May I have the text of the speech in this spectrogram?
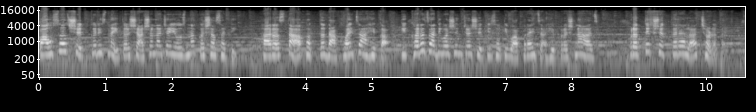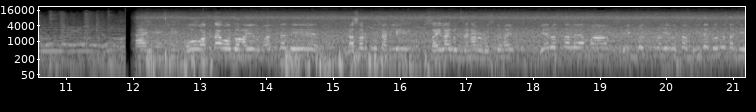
पावसात शेतकरीच नाही तर शासनाच्या योजना कशासाठी? हा रस्ता फक्त दाखवायचा आहे का? की खरंच आदिवासींच्या शेतीसाठी वापरायचा? हे प्रश्न आज प्रत्येक शेतकऱ्याला छडत आहे हो वक्ता बोलो आहे वागता ते नसरपूर टाकली साईला लोक जाणारा रस्तो आहे हे रस्ता आम्हा ब्रिज बसतो हे रस्ता ब्रिजा जरूरत आहे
